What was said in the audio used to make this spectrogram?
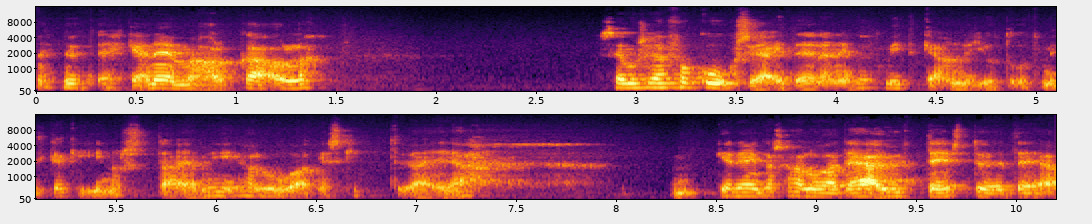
Et nyt ehkä enemmän alkaa olla semmoisia fokuksia itsellä, niin että mitkä on ne jutut, mitkä kiinnostaa ja mihin haluaa keskittyä ja kenen kanssa haluaa tehdä yhteistyötä ja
